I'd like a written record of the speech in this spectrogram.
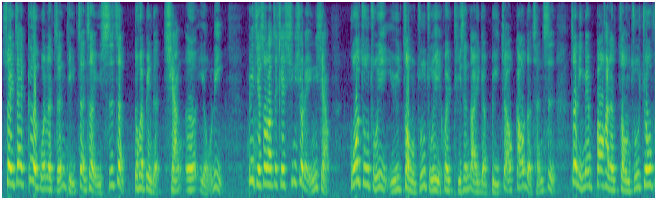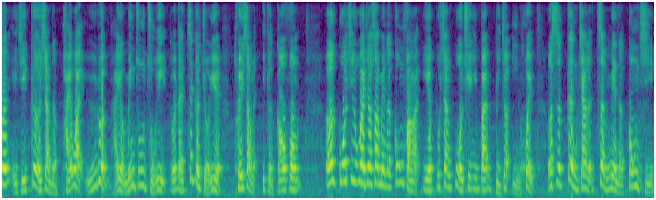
所以在各国的整体政策与施政都会变得强而有力。并且受到这些新秀的影响，国族主义与种族主义会提升到一个比较高的层次。这里面包含了种族纠纷以及各项的排外舆论，还有民族主义，都在这个九月推上了一个高峰。而国际外交上面的攻防啊，也不像过去一般比较隐晦，而是更加的正面的攻击，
